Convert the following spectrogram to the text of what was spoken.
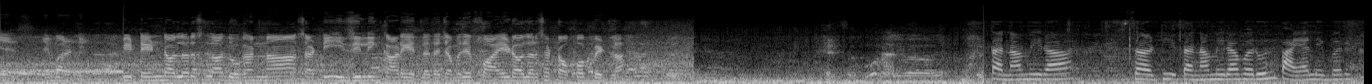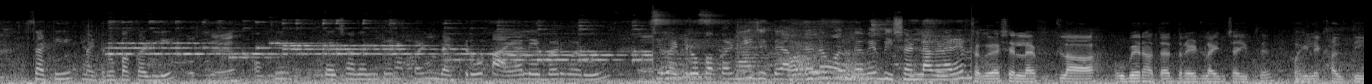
येस मी टेन डॉलर्सला दोघांना साठी इझी लिंक कार्ड घेतलं. त्याच्यामध्ये फाय डॉलरचा टॉपअप भेटला. तनामिरा साठी तनामिरावरून पाया लेबरसाठी मेट्रो पकडली. ओके. ओके. त्याच्यानंतर आपण मेट्रो पाया लेबरवरून मेट्रो पकडली जिथे आपल्याला ऑन द वे भीषण लागणार आहे. सगळे असे लेफ्टला उभे राहतात रेड लाईनच्या इथे. पहिले खालती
